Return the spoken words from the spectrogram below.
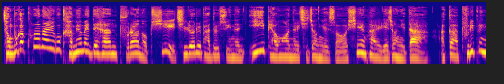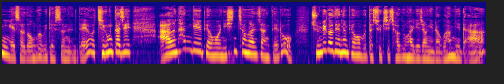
정부가 코로나19 감염에 대한 불안 없이 진료를 받을 수 있는 이 병원을 지정해서 시행할 예정이다. 아까 브리핑에서 언급이 됐었는데요. 지금까지 91개의 병원이 신청한 상태로 준비가 되는 병원부터 즉시 적용할 예정이라고 합니다.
